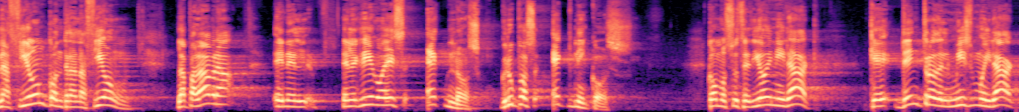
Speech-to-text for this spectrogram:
nación contra nación. La palabra en el, en el griego es etnos, grupos étnicos, como sucedió en Irak, que dentro del mismo Irak,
